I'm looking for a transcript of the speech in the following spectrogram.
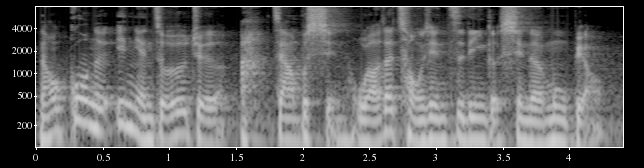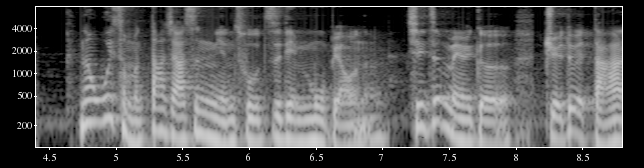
然后过了一年之后又觉得啊，这样不行，我要再重新制定一个新的目标。那为什么大家是年初制定目标呢？其实这没有一个绝对答案，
